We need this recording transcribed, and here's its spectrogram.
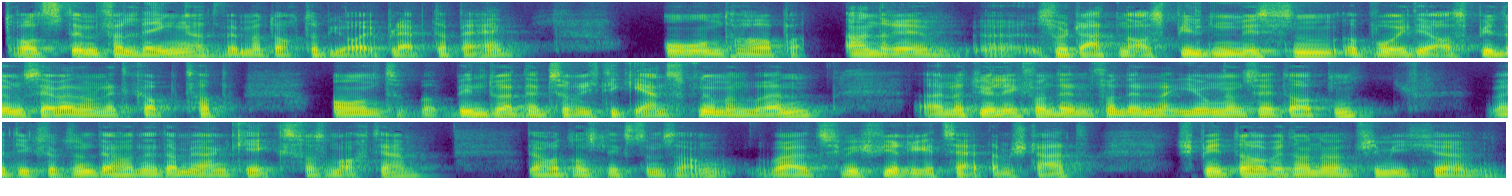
trotzdem verlängert, weil man dachte, ja, ich bleib dabei und habe andere äh, Soldaten ausbilden müssen, obwohl ich die Ausbildung selber noch nicht gehabt habe und bin dort nicht so richtig ernst genommen worden. Äh, natürlich von den, von den jungen Soldaten, weil die gesagt haben, der hat nicht einmal einen Keks, was macht er? Der hat uns nichts zu sagen. War eine ziemlich schwierige Zeit am Start. Später habe ich dann eine ziemlich ähm,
